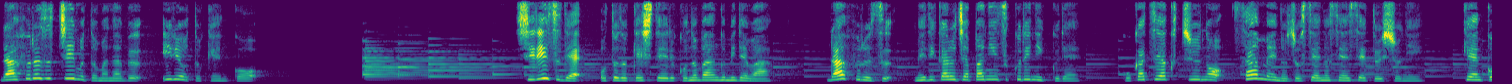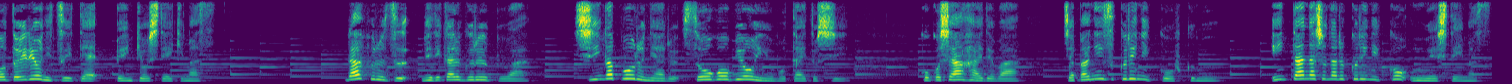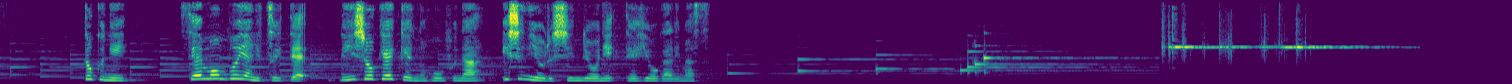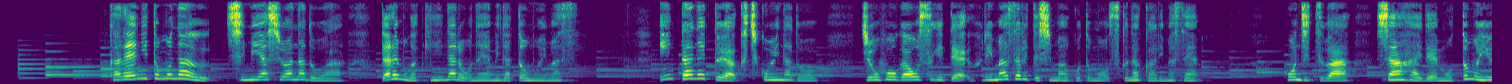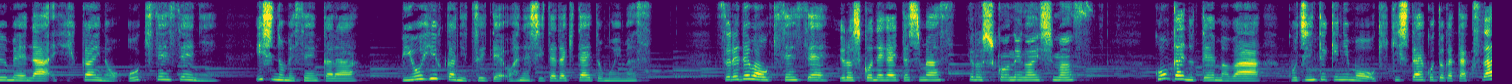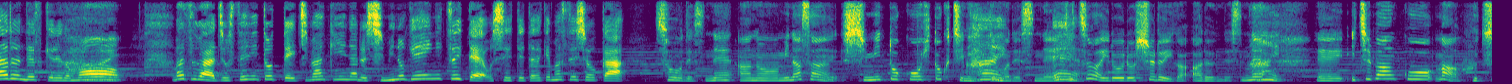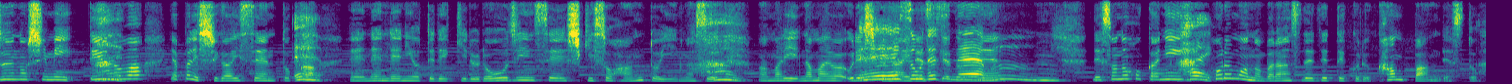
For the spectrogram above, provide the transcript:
ラフルズチームと学ぶ医療と健康。シリーズでお届けしているこの番組では、ラフルズメディカルジャパニーズクリニックでご活躍中の3名の女性の先生と一緒に健康と医療について勉強していきます。ラフルズメディカルグループはシンガポールにある総合病院を母体とし、ここ上海ではジャパニーズクリニックを含むインターナショナルクリニックを運営しています。特に専門分野について臨床経験の豊富な医師による診療に定評があります。加齢に伴うシミやシワなどは誰もが気になるお悩みだと思います。インターネットや口コミなど情報が多すぎて振り回されてしまうことも少なくありません。本日は上海で最も有名な皮膚科医の大木先生に医師の目線から美容皮膚科についてお話しいただきたいと思います。それでは大木先生、よろしくお願いいたします。よろしくお願いします。今回のテーマは、個人的にもお聞きしたいことがたくさんあるんですけれども、はい、まずは女性にとって一番気になるシミの原因について教えていただけますでしょうか？そうですね。あの、皆さん、シミとこう一口に言ってもですね、はいえー、実はいろいろ種類があるんですね。はい、えー、一番こう、まあ、普通のシミっていうのは、はい、やっぱり紫外線とか、えー、えー、年齢によってできる老人性色素斑と言います。はい、あんまり名前は嬉しくないですけどね。えー、そで、ね。うん、で、その他に、ホルモンのバランスで出てくる肝斑ですとか、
